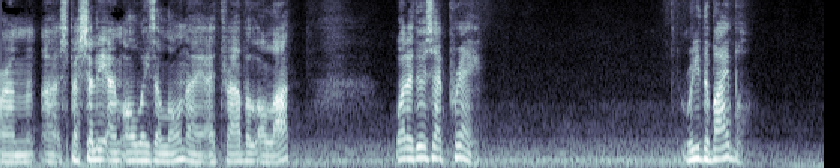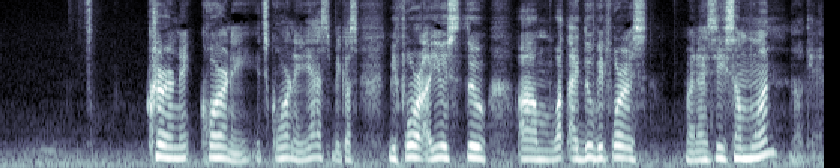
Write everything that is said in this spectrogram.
or I'm uh, especially I'm always alone. I, I travel a lot. What I do is I pray. Read the Bible. It's corny, corny. It's corny, yes, because before I used to um, what I do before is when I see someone, okay,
